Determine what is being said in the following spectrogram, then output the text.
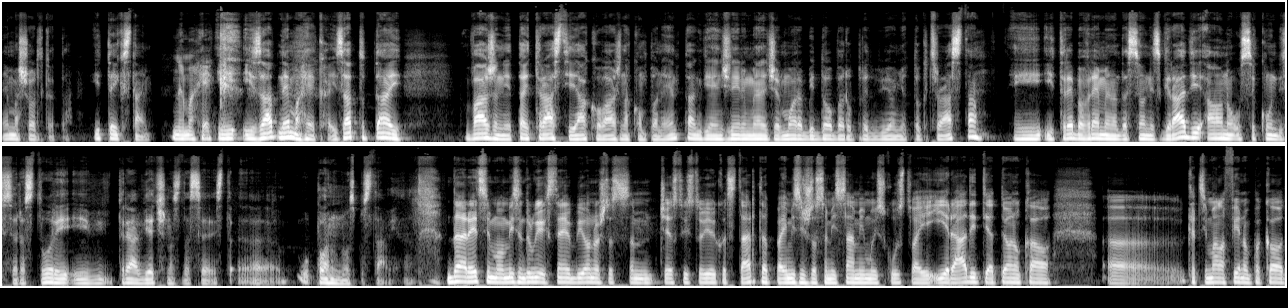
Nema shortcuta. It takes time. Nema hack. I, i zato nema heka. I zato taj važan je, taj trust je jako važna komponenta gdje engineering manager mora biti dobar u predbivanju tog trusta i, i treba vremena da se on izgradi, a ono u sekundi se rasturi i treba vječnost da se uh, ponovno uspostavi. ne. Da, recimo, mislim, drugi ekstrem je bio ono što sam često isto vidio kod startupa i mislim što sam i sam imao iskustva i, i raditi, a to je ono kao, uh, kad si mala firma pa kao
